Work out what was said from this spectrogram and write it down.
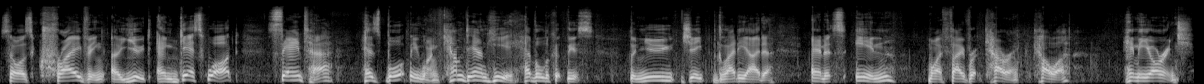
So I was craving a ute, and guess what? Santa has bought me one. Come down here, have a look at this. The new Jeep Gladiator, and it's in my favourite current colour, Hemi Orange.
